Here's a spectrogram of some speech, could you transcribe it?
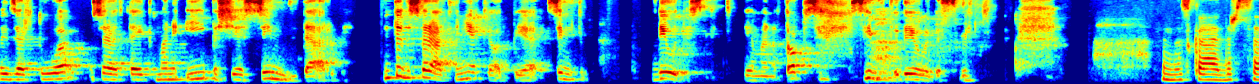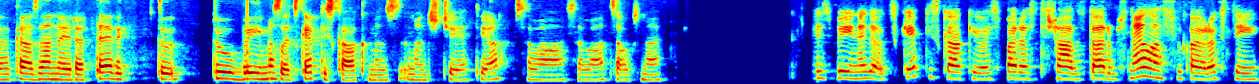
Līdz ar to es varētu teikt, mani īpašie simts darbi. Un tad es varētu viņu iekļaut pie 120, pie mana top 120. Nu, skaidrs, kā Zana ir ar tevi. Tu, tu biji mazliet skeptiskāka, man, man šķiet, ja, savā, savā atsauksmē. Es biju nedaudz skeptiskāka, jo es parasti šādus darbus nelasu, kā jau rakstīju.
